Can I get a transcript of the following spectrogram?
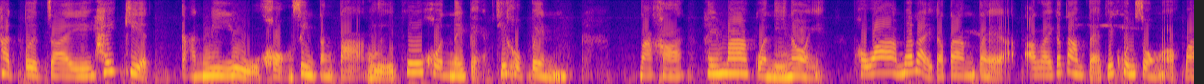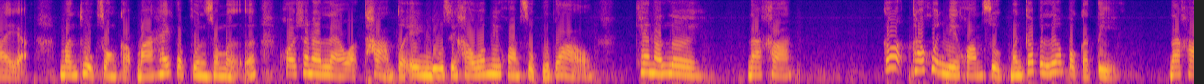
หัดเปิดใจให้เกียรติการมีอยู่ของสิ่งต่างๆ หรือผู้คนในแบบที่เขาเป็นนะคะ ให้มากกว่านี้หน่อย ราะว่าเมื่อไหร่ก็ตามแต่อะไรก็ตามแต่ที่คุณส่งออกไปอะ มันถูกส่งกลับมาให้กับคุณเสมอ เพราะฉะนั้นแล้วอะถามตัวเองดูสิคะว่ามีความสุขหรือเปล่า แค่นั้นเลยนะคะ ก็ถ้าคุณมีความสุขมันก็เป็นเรื่องปกตินะคะ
